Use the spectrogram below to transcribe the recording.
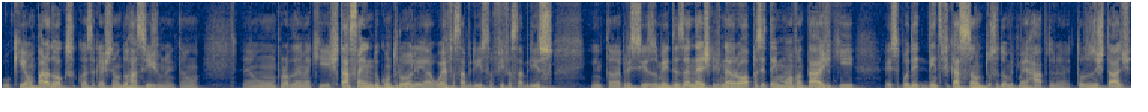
o que é um paradoxo com essa questão do racismo. Né, então, é um problema que está saindo do controle, a UEFA sabe disso, a FIFA sabe disso, então é preciso medidas enérgicas. Na Europa se tem uma vantagem que esse poder de identificação do torcedor é muito mais rápido, né? Todos os estádios,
